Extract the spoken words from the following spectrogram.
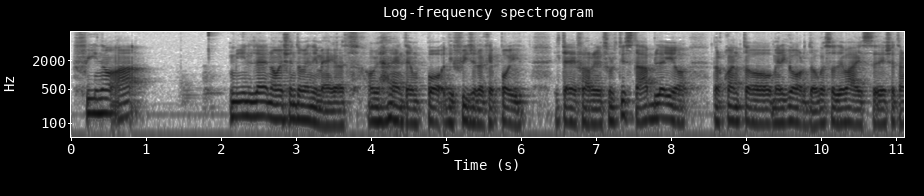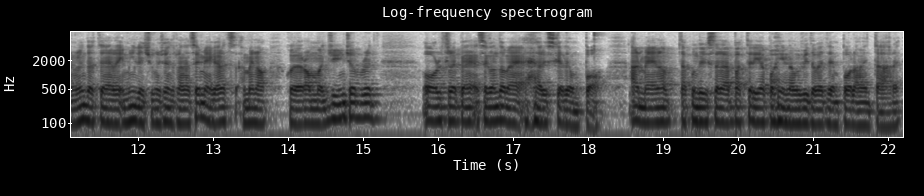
fino a 1920 MHz. Ovviamente è un po' difficile che poi il telefono risulti stabile. Io, per quanto mi ricordo, questo device riesce tranquillamente a tenere i 1536 MHz, a meno con le ROM Gingerbread. Oltre, secondo me, rischiate un po' almeno dal punto di vista della batteria poi non vi dovete un po' lamentare.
